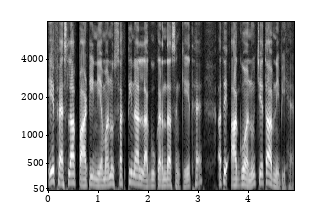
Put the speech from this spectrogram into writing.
ਇਹ ਫੈਸਲਾ ਪਾਰਟੀ ਨਿਯਮਾਂ ਨੂੰ ਸਖਤੀ ਨਾਲ ਲਾਗੂ ਕਰਨ ਦਾ ਸੰਕੇਤ ਹੈ ਅਤੇ ਆਗੂਆਂ ਨੂੰ ਚੇਤਾਵਨੀ ਵੀ ਹੈ।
